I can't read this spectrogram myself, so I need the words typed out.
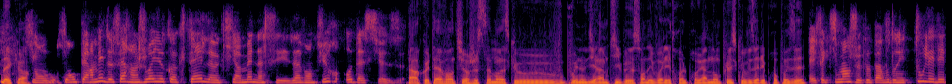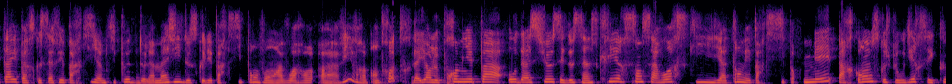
D'accord. Qui ont, qui ont permis de faire un joyeux cocktail qui amène à ces aventures audacieuses. Alors côté aventure, justement, est-ce que vous, vous, pouvez nous dire un petit peu, sans dévoiler trop le programme non plus, ce que vous allez proposer? Effectivement, je ne peux pas vous donner tous les détails parce que ça fait partie un petit peu de la magie de ce que les participants vont avoir à vivre, entre autres. D'ailleurs, le premier pas audacieux, c'est de s'inscrire sans savoir ce qui attend les participants. Mais par contre, ce que je peux vous dire, c'est que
